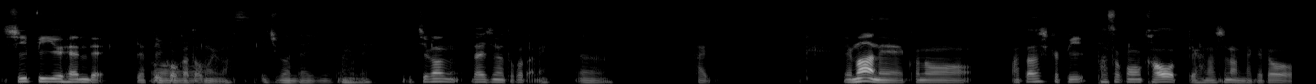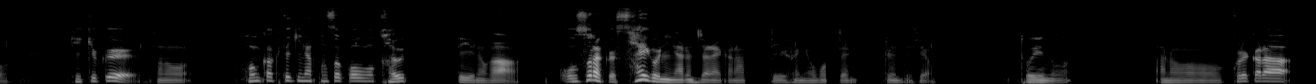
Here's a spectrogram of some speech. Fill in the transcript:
CPU 編でやっていこうかと思います。一番大事なとこね。一番大事なとこだね。うん。はい。でまあねこの新しくピパソコンを買おうっていう話なんだけど結局その本格的なパソコンを買うっていうのがおそらく最後になるんじゃないかなっていうふうに思ってるんですよ。というのは？あのーこれから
